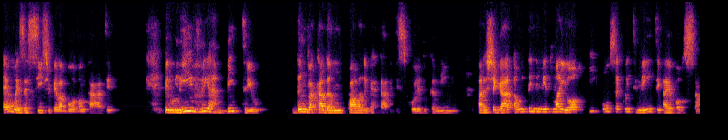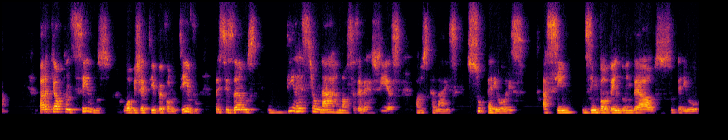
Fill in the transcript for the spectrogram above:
é um exercício pela boa vontade, pelo livre arbítrio, dando a cada um qual a liberdade de escolha do caminho, para chegar ao entendimento maior e, consequentemente, à evolução. Para que alcancemos o objetivo evolutivo, precisamos direcionar nossas energias para os canais superiores. Assim, desenvolvendo um ideal superior,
